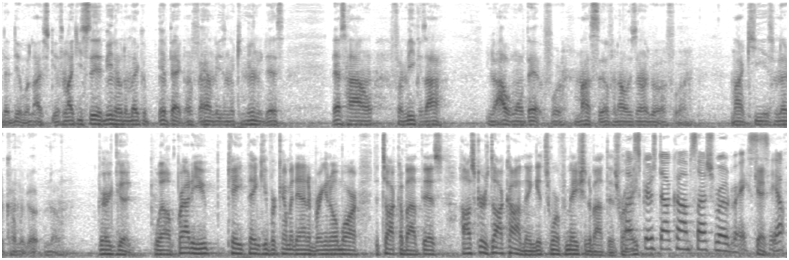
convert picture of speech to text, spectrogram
that deal with life skills. And like you said, being able to make an impact on families and the community, that's, that's how, for me, because I, you know, I would want that for myself when I was younger or for my kids when they're coming up, you know. Very good. Well, I'm proud of you, Kate. Thank you for coming down and bringing Omar to talk about this. Huskers.com, then get some more information about this, right? Huskers.com slash road race. Okay. Yep.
